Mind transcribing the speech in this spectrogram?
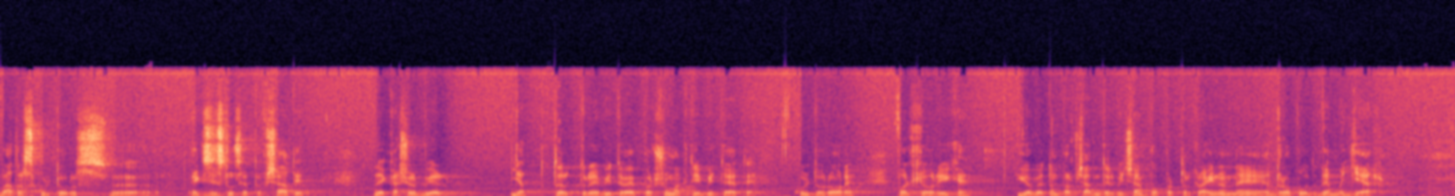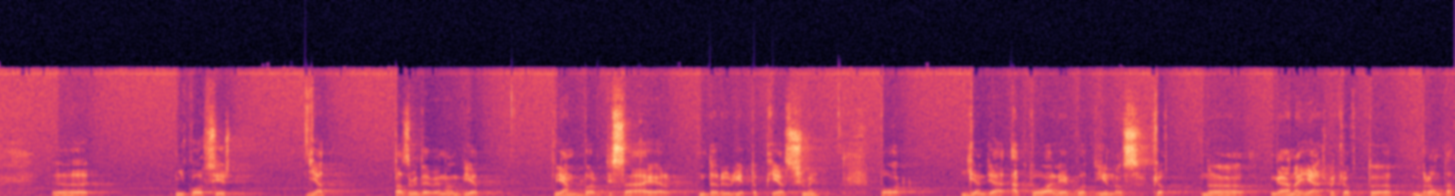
vatrës së kulturës ekzistuese të fshatit dhe ka shërbyer gjatë tërë këtyre viteve për shumë aktivitete kulturore, folklorike, jo vetëm për fshatin Derviçan, po për tërë krahinën e Dropullit dhe më gjerë. Njëkohësisht, Gjatë pas viteve nëntëdhjetë janë bërë disa herë ndërhyrje të pjesshme, por gjendja aktuale e godinës, qoftë nga ana e jashtme, qoftë brenda,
